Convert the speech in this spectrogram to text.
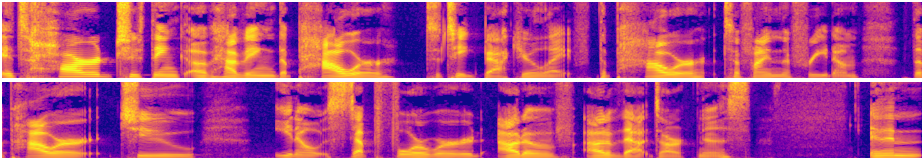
it's hard to think of having the power to take back your life, the power to find the freedom, the power to you know step forward out of out of that darkness. And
